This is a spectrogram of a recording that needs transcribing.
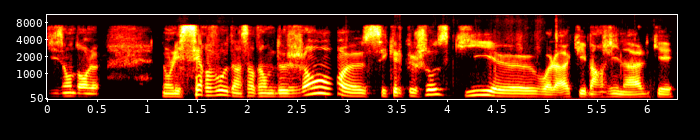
disons dans le dans les cerveaux d'un certain nombre de gens, euh, c'est quelque chose qui, euh, voilà, qui est marginal, qui est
